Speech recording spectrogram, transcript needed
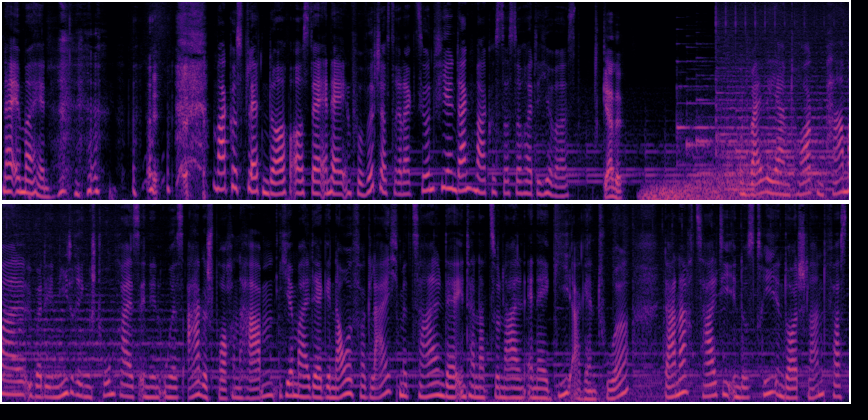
Na, immerhin. Markus Plettendorf aus der NR Info Wirtschaftsredaktion. Vielen Dank, Markus, dass du heute hier warst. Gerne. Weil wir ja im Talk ein paar Mal über den niedrigen Strompreis in den USA gesprochen haben, hier mal der genaue Vergleich mit Zahlen der Internationalen Energieagentur. Danach zahlt die Industrie in Deutschland fast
